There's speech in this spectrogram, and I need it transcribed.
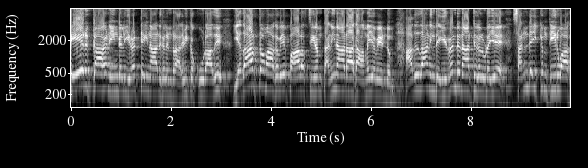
பேருக்காக நீங்கள் இரட்டை நாடுகள் என்று அறிவிக்கக்கூடாது. யதார்த்தமாகவே பாலஸ்தீனம் தனி நாடாக அமைய வேண்டும். அதுதான் இந்த இரண்டு நாட்டுகளுடைய சண்டைக்கும் தீர்வாக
